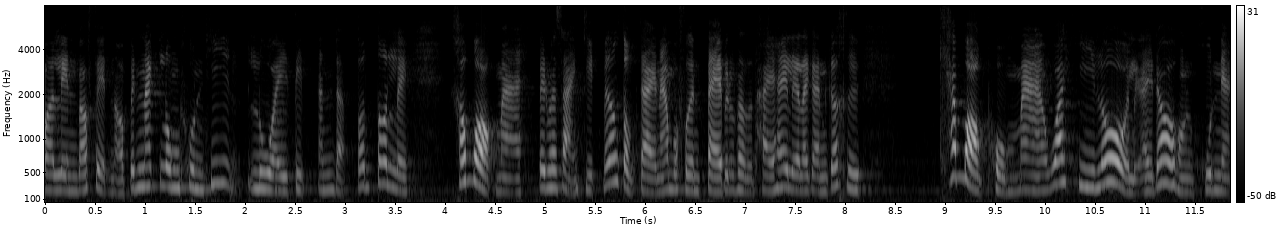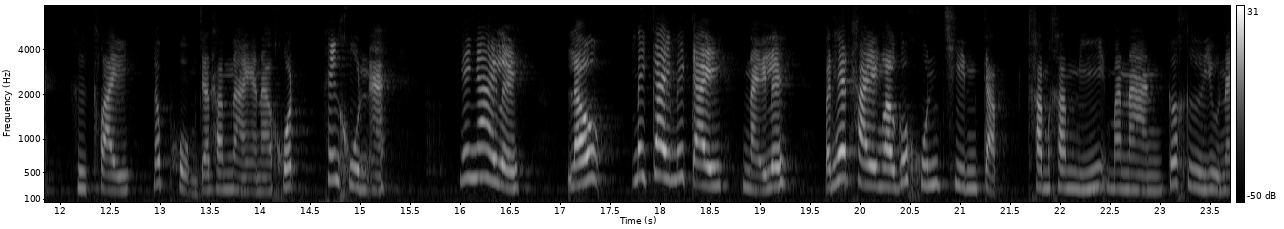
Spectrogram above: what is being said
อร์เรนบัฟเฟตเนาะเป็นนักลงทุนที่รวยติดอันดับต้นๆเลย เขาบอกมาเป็นภาษาอังกฤษไม่ต้องตกใจนะหมอเฟิร์นแปลเป็นภาษาไทยให้เลยละกันก็คือ แค่บอกผมมาว่าฮีโร่หรือไอดอลของคุณเนี่ยคือใครแล้วผมจะทำนายอนาคตให้คุณอะง่ายๆเลย แล้วไม่ใกล้ไม่ไกลไหนเลย ประเทศไทยเองเราก็คุ้นชินกับคำคำนี้มานานก็คืออยู่ใน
